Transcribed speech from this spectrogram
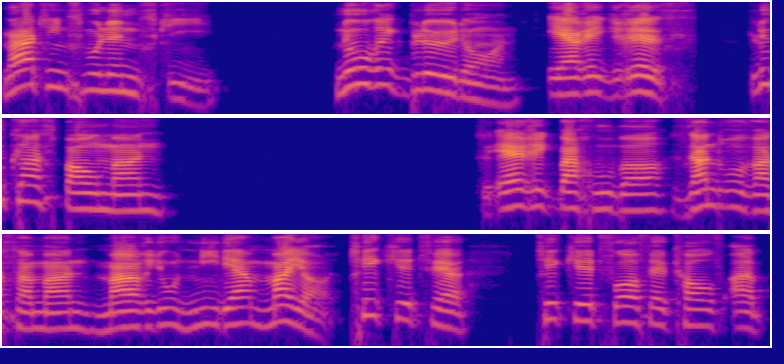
Martin Smolinski, Norik Blödorn, Erik Riss, Lukas Baumann, Erik Bachhuber, Sandro Wassermann, Mario Niedermeyer. Ticket Ticket Vorverkauf ab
